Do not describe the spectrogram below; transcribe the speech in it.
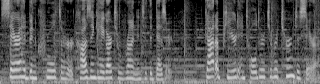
Sarah had been cruel to her, causing Hagar to run into the desert. God appeared and told her to return to Sarah.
